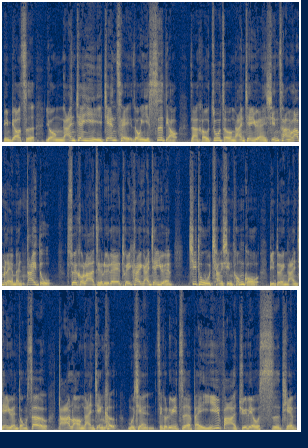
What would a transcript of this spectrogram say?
并表示用安检仪检测容易死掉，然后诅咒安检员心肠哪么那么歹毒。随后呢，这个女的推开安检员，企图强行通过，并对安检员动手，大闹安检口。目前，这个女子被依法拘留十天。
